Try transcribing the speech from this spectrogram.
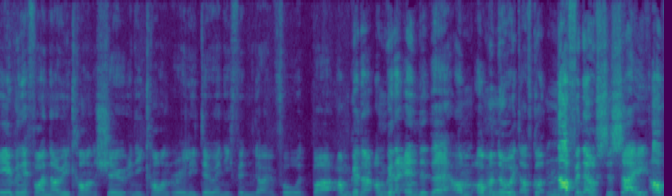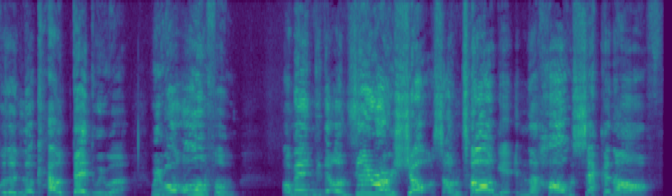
even if I know he can't shoot and he can't really do anything going forward. But I'm gonna I'm gonna end it there. I'm I'm annoyed. I've got nothing else to say other than look how dead we were. We were awful. I'm ending it on zero shots on target in the whole second half.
